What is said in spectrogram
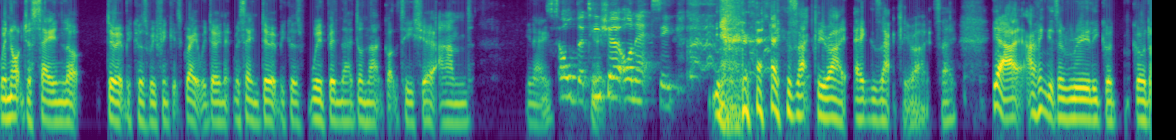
we're not just saying look do it because we think it's great we're doing it we're saying do it because we've been there done that got the t-shirt and you know sold the t-shirt you know. on etsy. Exactly right exactly right. So yeah I, I, think it's a really good good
